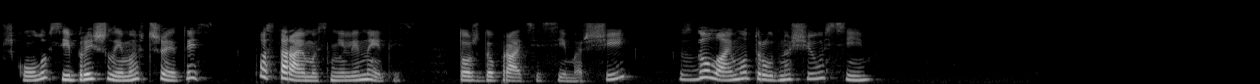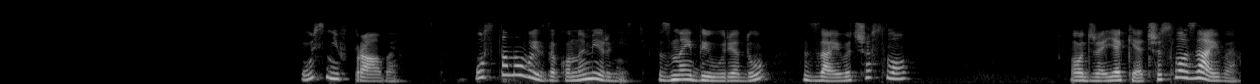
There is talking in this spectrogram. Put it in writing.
В школу всі прийшли ми вчитись. Постараймось не лінитись. Тож до праці всі мерщій, здолаймо труднощі усі. Усні вправи. Установи закономірність. Знайди у ряду зайве число. Отже, яке число зайве?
